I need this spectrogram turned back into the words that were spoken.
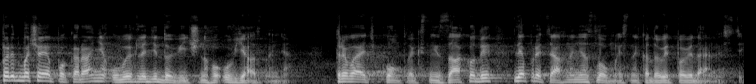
передбачає покарання у вигляді довічного ув'язнення. Тривають комплексні заходи для притягнення зловмисника до відповідальності.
